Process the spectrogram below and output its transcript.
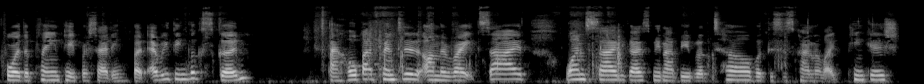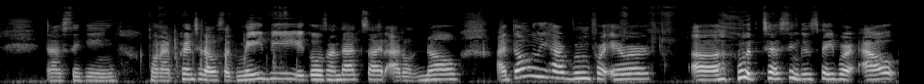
for the plain paper setting, but everything looks good. I hope I printed it on the right side. One side, you guys may not be able to tell, but this is kind of like pinkish. And I was thinking, when I printed, I was like, maybe it goes on that side. I don't know. I don't really have room for error uh, with testing this paper out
